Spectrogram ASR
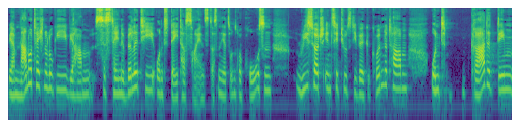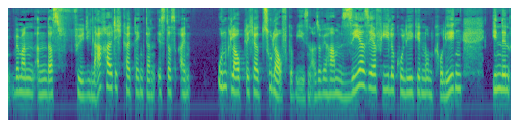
Wir haben Nanotechnologie, wir haben Sustainability und Data Science. Das sind jetzt unsere großen Research Institutes, die wir gegründet haben. Und gerade dem, wenn man an das für die Nachhaltigkeit denkt, dann ist das ein unglaublicher Zulauf gewesen. Also wir haben sehr, sehr viele Kolleginnen und Kollegen in den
